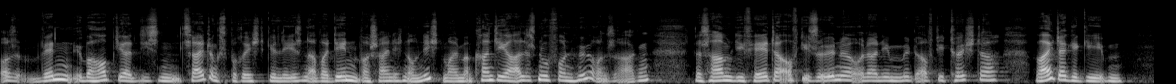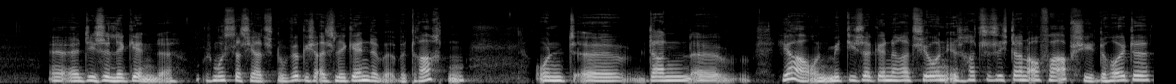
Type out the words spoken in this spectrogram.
also wenn überhaupt ja diesen Zeitungsbericht gelesen, aber den wahrscheinlich noch nicht mal. Man kannte ja alles nur von Hören sagen. Das haben die Väter auf die Söhne oder die mit auf die Töchter weitergegeben, äh, diese Legende. Ich muss das jetzt nur wirklich als Legende betrachten. Und äh, dann, äh, ja, und mit dieser Generation ist, hat sie sich dann auch verabschiedet. Heute äh,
